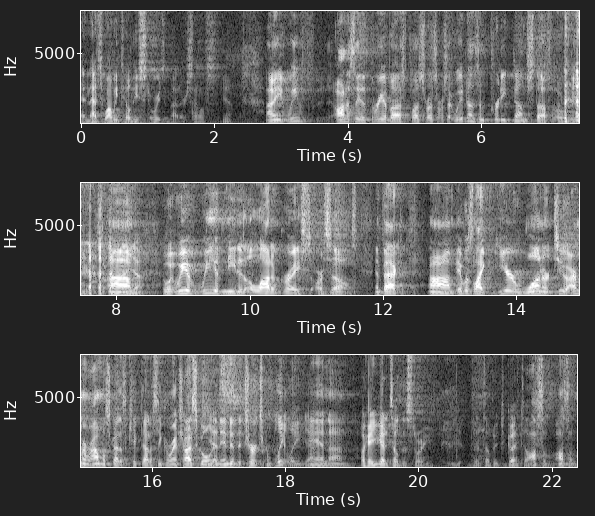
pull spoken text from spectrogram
And that's why we tell these stories about ourselves. Yeah. I mean, we've honestly the three of us plus the rest of our set—we've done some pretty dumb stuff over the years. Um, Yeah. we, we have we have needed a lot of grace ourselves. In fact, um, it was like year one or two. I remember I almost got us kicked out of Cinco Ranch High School and Yes. ended the church completely. Yeah. And um, Okay, you got to tell this story. Tell- tell- Go ahead, and tell. Awesome, awesome.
